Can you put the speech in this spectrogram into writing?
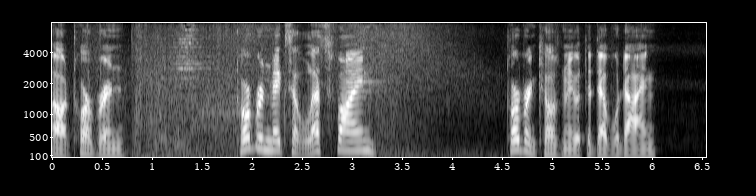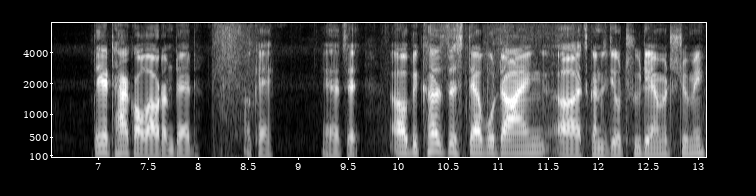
Oh, Torbran. Torbran makes it less fine. Torbran kills me with the devil dying. They attack all out, I'm dead. Okay. Yeah, that's it. Oh, because this devil dying, uh, it's gonna deal two damage to me.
